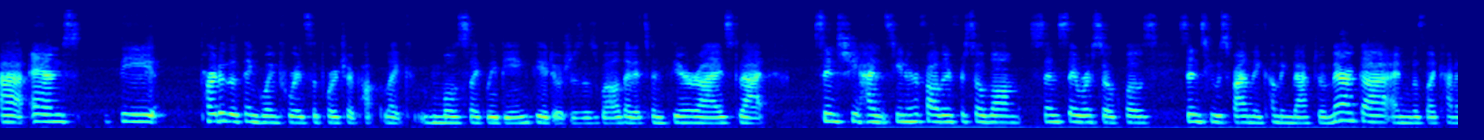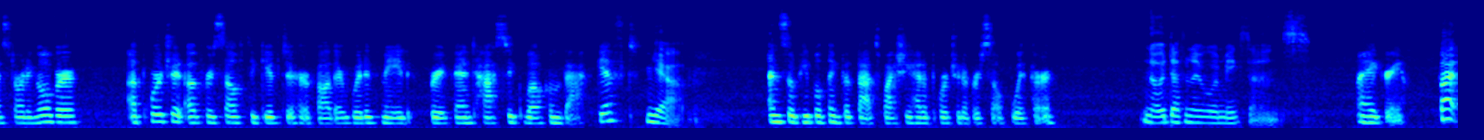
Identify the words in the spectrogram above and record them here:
uh, and the part of the thing going towards the portrait, like most likely being Theodosia's as well, that it's been theorized that since she hadn't seen her father for so long, since they were so close, since he was finally coming back to America and was like kind of starting over, a portrait of herself to give to her father would have made for a fantastic welcome back gift. Yeah. And so people think that that's why she had a portrait of herself with her. No, it definitely would make sense. I agree. But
